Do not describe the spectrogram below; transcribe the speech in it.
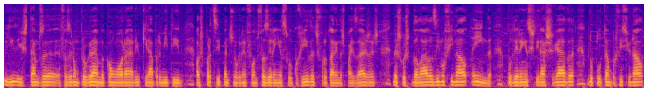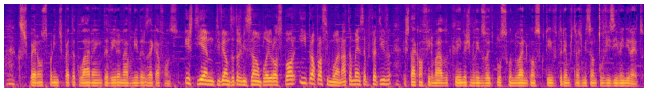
e estamos a fazer um programa com um horário que irá permitir aos participantes no Grande Fundo fazerem a sua corrida, desfrutarem das paisagens, das suas pedaladas e no final ainda poderem assistir à chegada do pelotão profissional que se espera um sprint espetacular em Tavira, na Avenida Zeca Afonso. Este ano tivemos a transmissão pela Eurosport e para o próximo ano há também essa perspectiva? Está confirmado que em 2018, pelo segundo ano consecutivo, teremos transmissão televisiva em direto.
